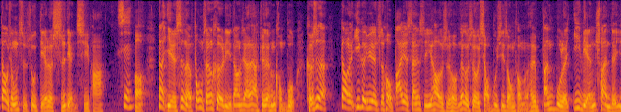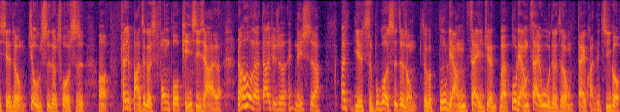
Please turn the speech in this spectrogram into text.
道琼指数跌了十点七趴。是哦，那也是呢，风声鹤唳，当下大家觉得很恐怖。可是呢，到了一个月之后，八月三十一号的时候，那个时候小布希总统呢，他就颁布了一连串的一些这种救市的措施，哦，他就把这个风波平息下来了。然后呢，大家就说，哎，没事啊。那也只不过是这种这个不良债券不不良债务的这种贷款的机构，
